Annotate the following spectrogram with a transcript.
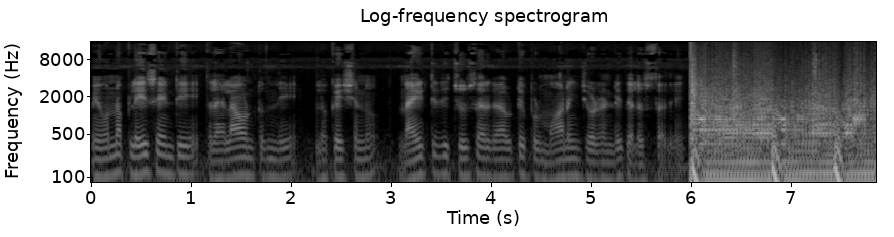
మేమున్న ప్లేస్ ఏంటి? అసలు ఎలా ఉంటుంది? లొకేషన్ నైట్ ఇది చూసారు కాబట్టి ఇప్పుడు మార్నింగ్ చూడండి తెలుస్తుంది. స్లీపింగ్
